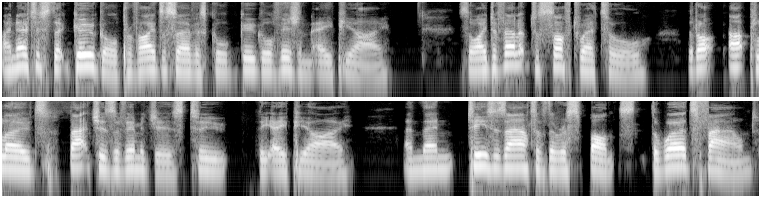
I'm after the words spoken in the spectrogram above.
I noticed that Google provides a service called Google Vision API. So I developed a software tool that up uploads batches of images to the API and then teases out of the response the words found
